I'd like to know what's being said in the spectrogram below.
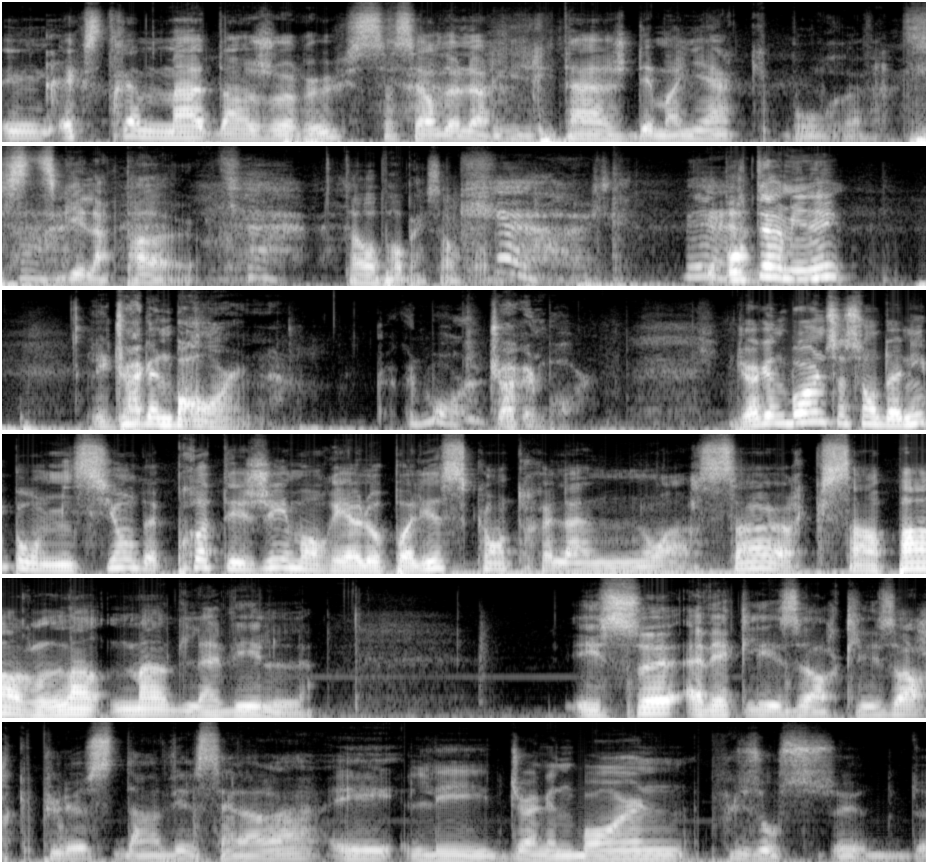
et extrêmement dangereux. Ils se servent de leur héritage démoniaque pour euh, instiguer la peur. Ça va pas bien, ça va pas bien. Et pour terminer, les Dragonborn. Dragonborn, Dragonborn. Dragonborn se sont donnés pour mission de protéger Montréalopolis contre la noirceur qui s'empare lentement de la ville. Et ce, avec les orques. Les orques plus dans la ville Saint-Laurent et les Dragonborn plus au sud.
